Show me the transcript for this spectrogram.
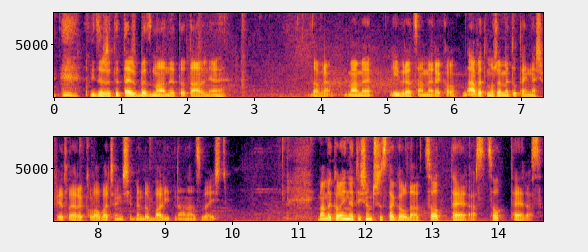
Widzę, że ty też bez many totalnie. Dobra, mamy i wracamy rekol. Nawet możemy tutaj na świetle rekolować, oni się będą bali na nas wejść. Mamy kolejne 1300 golda. Co teraz? Co teraz?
